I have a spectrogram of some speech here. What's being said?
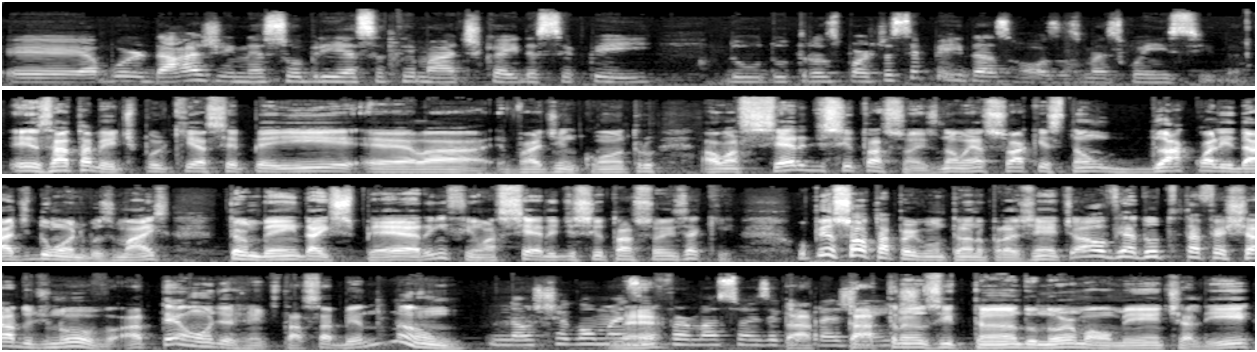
é, abordagem né, sobre essa temática aí da CPI. Do, do transporte, a CPI das Rosas, mais conhecida. Exatamente, porque a CPI ela vai de encontro a uma série de situações. Não é só a questão da qualidade do ônibus, mas também da espera, enfim, uma série de situações aqui. O pessoal está perguntando para gente, ah, o viaduto está fechado de novo? Até onde a gente está sabendo, não. Não chegou mais Né? informações aqui Tá, pra tá gente. transitando normalmente ali.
